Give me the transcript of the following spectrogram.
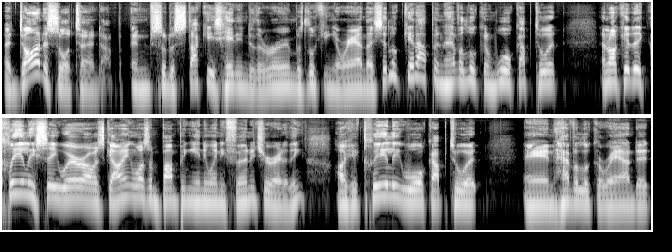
a dinosaur turned up and sort of stuck his head into the room, was looking around. They said, Look, get up and have a look and walk up to it. And I could clearly see where I was going. I wasn't bumping into any furniture or anything. I could clearly walk up to it and have a look around it.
